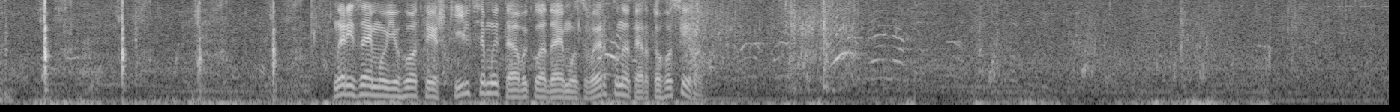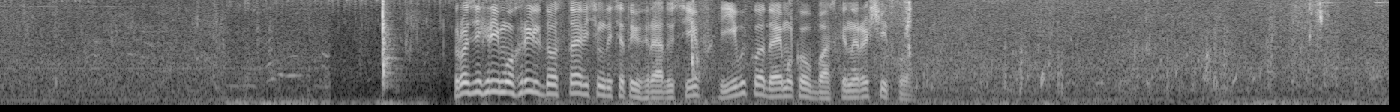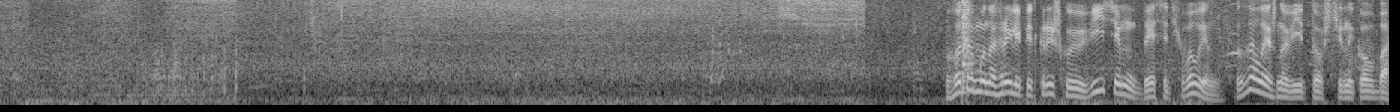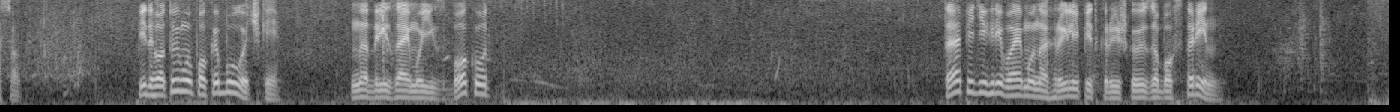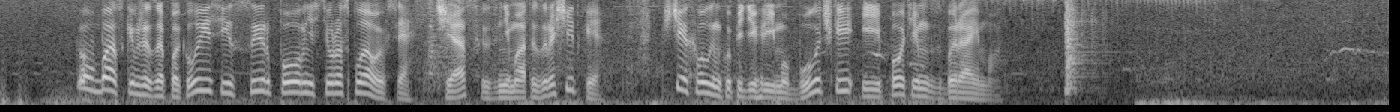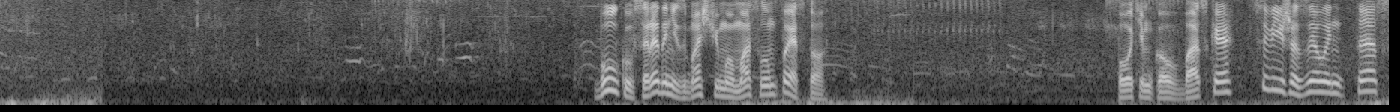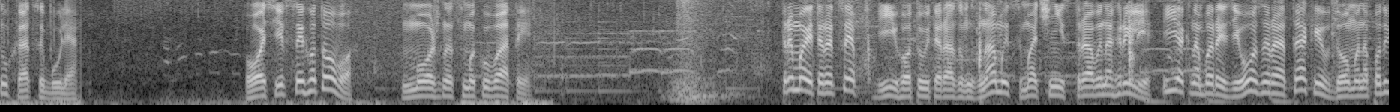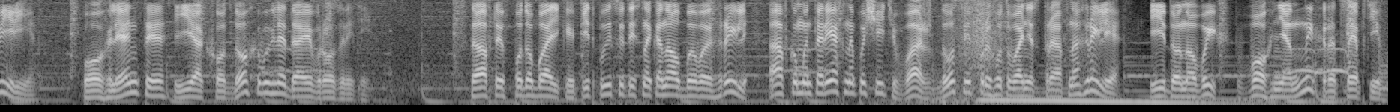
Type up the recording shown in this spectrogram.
Нарізаємо його теж кільцями та викладаємо зверху натертого сиру. Розігріємо гриль до 180 градусів і викладаємо ковбаски на решітку. Готуємо на грилі під кришкою 8-10 хвилин, залежно від товщини ковбасок. Підготуємо поки булочки. Надрізаємо їх збоку та підігріваємо на грилі під кришкою з обох сторін. Ковбаски вже запеклись і сир повністю розплавився. Час знімати з решітки. Ще хвилинку підігріємо булочки і потім збираємо. Булку всередині змащуємо маслом песто. Потім ковбаска, свіжа зелень та суха цибуля. Ось і все готово. Можна смакувати. Тримайте рецепт і готуйте разом з нами смачні страви на грилі, як на березі озера, так і вдома на подвір'ї. Погляньте, як хот-дог виглядає в розрізі. Ставте вподобайки, підписуйтесь на канал БВ Гриль, а в коментарях напишіть ваш досвід приготування страв на грилі. І до нових вогняних рецептів.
